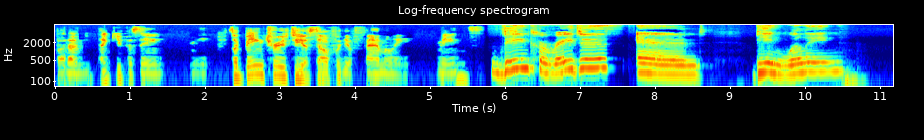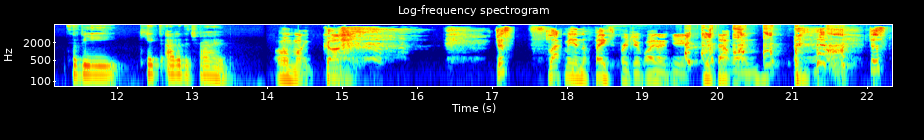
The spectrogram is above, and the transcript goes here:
but um, thank you for seeing me. So being true to yourself with your family means being courageous and being willing to be kicked out of the tribe. Oh my god. Just slap me in the face, Bridget, why don't you? With that one. Just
